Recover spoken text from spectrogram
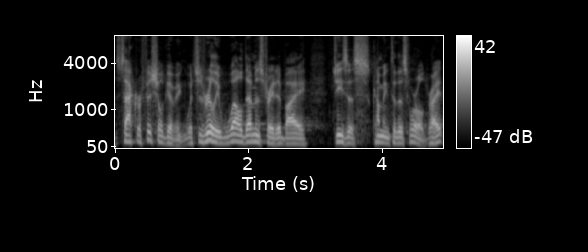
sacrificial giving, which is really well demonstrated by Jesus coming to this world, right?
